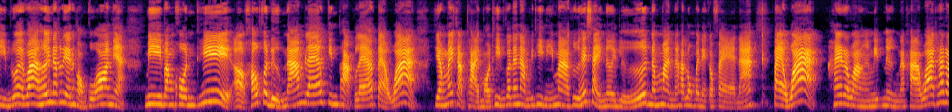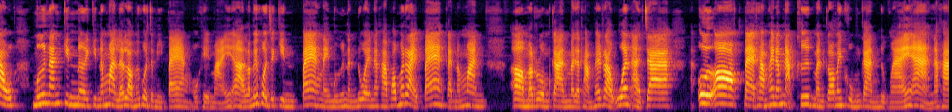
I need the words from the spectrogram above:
ทีมด้วยว่า เฮ้ยนักเรียนของครูอ้อเนี่ย มีบางคนที่เออเขาก็ดื่มน้ำแล้วกินผักแล้ว แต่ว่ายังไม่ขับถ่ายหมอทีมก็แนะนำวิธีนี้มา คือให้ใส่เนยหรือน้ำมันนะคะ ลงไปในกาแฟนะ แต่ว่า ให้ระวังนิดนึงนะคะ ว่าถ้าเรามื้อนั้นกินเนยกินน้ำมันแล้วเราไม่ควรจะมีแป้งโอเคไหมอ่าเราไม่ควรจะกินแป้งในมื้อนั้นด้วยนะคะ เพราะเมื่อไหร่แป้งกับน้ำมันเอ่อมารวมกันมันจะทำให้เราอ้วนอาจจะออออกแต่ทำให้น้ำหนักขึ้นมันก็ไม่คุ้มกันถูกไหมอ่านะคะ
